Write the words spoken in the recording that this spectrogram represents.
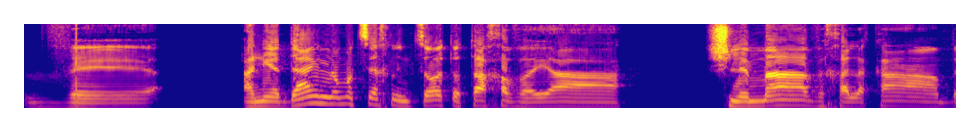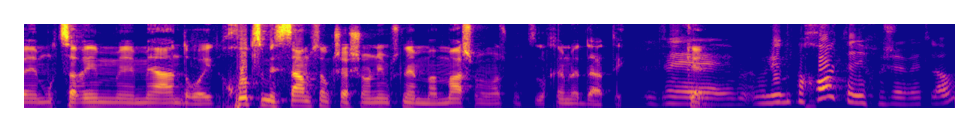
ואני עדיין לא מצליח למצוא את אותה חוויה שלמה וחלקה במוצרים אה, מהאנדרואיד, חוץ מסמסונג שהשעונים שלהם ממש ממש מוצלחים לדעתי. ועולים פחות אני חושבת, לא?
